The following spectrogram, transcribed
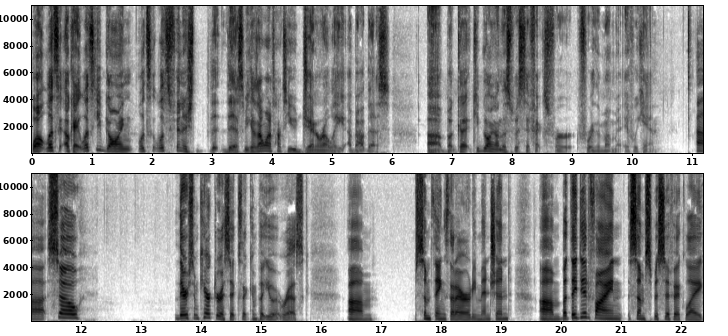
Well, let's okay. Let's keep going. Let's let's finish th- this because I want to talk to you generally about this. Uh, but go, keep going on the specifics for for the moment, if we can. Uh, so there's some characteristics that can put you at risk. Um, some things that I already mentioned, um, but they did find some specific like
